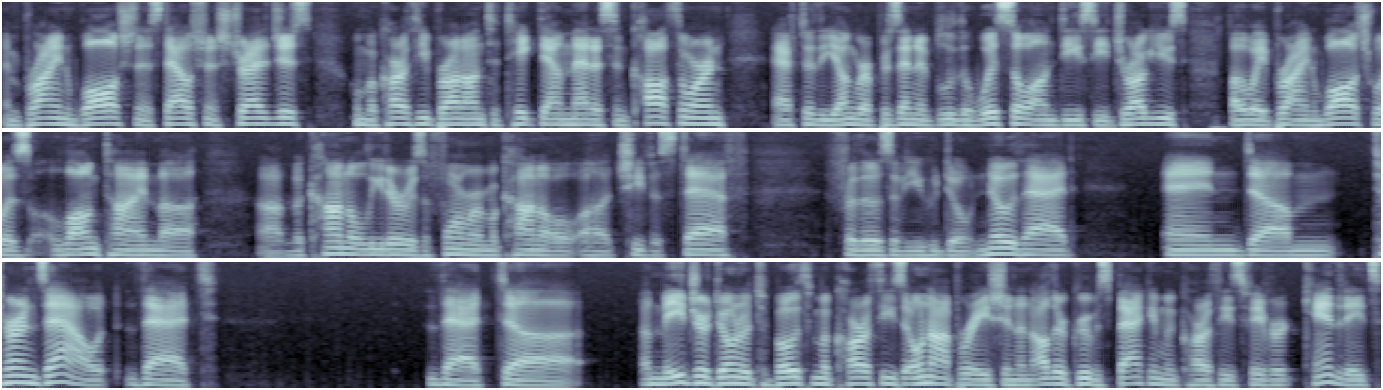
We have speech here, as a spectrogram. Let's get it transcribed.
and Brian Walsh, an establishment strategist who McCarthy brought on to take down Madison Cawthorn after the young representative blew the whistle on DC drug use. By the way, Brian Walsh was a longtime uh, uh, McConnell leader, is a former McConnell uh, chief of staff, for those of you who don't know that. And um, turns out that that uh, a major donor to both McCarthy's own operation and other groups backing McCarthy's favorite candidates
